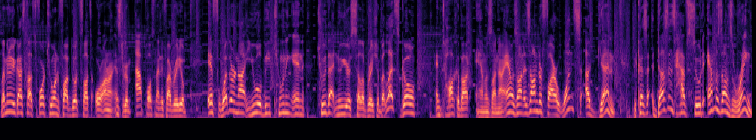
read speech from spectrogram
Let me know your guys' thoughts 4215 duet slots or on our Instagram at Pulse95 Radio. If whether or not you will be tuning in to that New Year's celebration, but let's go and talk about Amazon. Now, Amazon is under fire once again because dozens have sued Amazon's Ring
